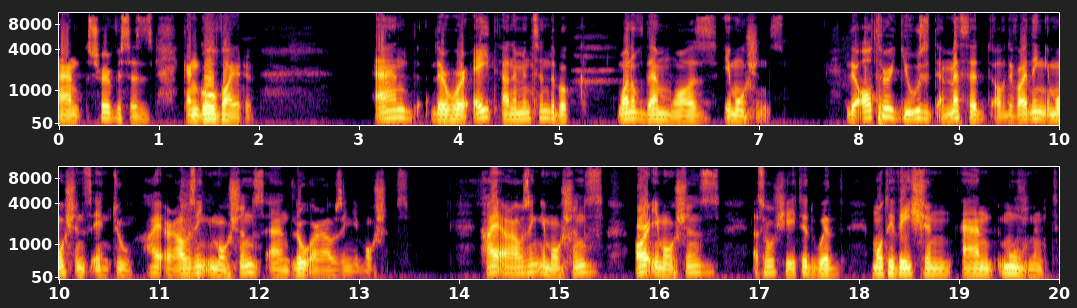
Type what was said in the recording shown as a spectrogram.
and services can go viral. And there were eight elements in the book. One of them was emotions. The author used a method of dividing emotions into high arousing emotions and low arousing emotions. High arousing emotions are emotions associated with motivation and movement.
